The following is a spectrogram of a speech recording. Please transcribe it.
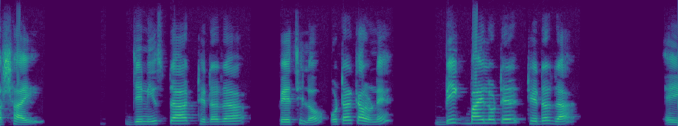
আশায় যে নিউজটা ট্রেডাররা পেয়েছিল, ওটার কারণে বিগ বাইলটের ট্রেডাররা এই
